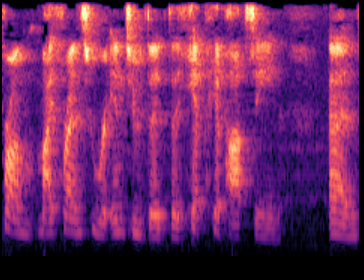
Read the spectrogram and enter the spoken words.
from my friends who were into the, the hip hip hop scene, and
